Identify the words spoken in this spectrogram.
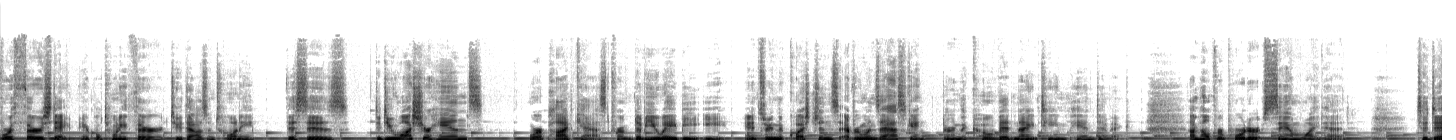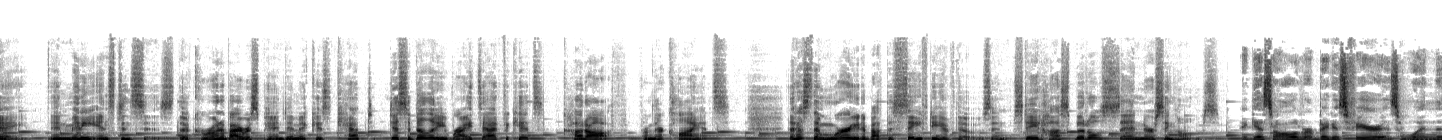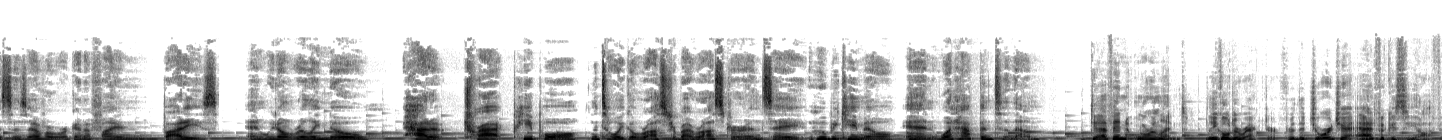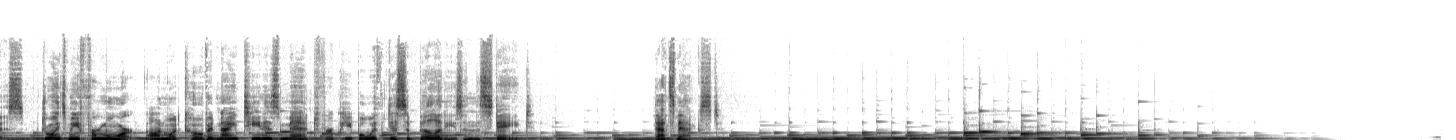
For Thursday, April 23rd, 2020, this is Did You Wash Your Hands? We're a podcast from WABE answering the questions everyone's asking during the COVID 19 pandemic. I'm health reporter Sam Whitehead. Today, in many instances, the coronavirus pandemic has kept disability rights advocates cut off from their clients. That has them worried about the safety of those in state hospitals and nursing homes. I guess all of our biggest fear is when this is over, we're going to find bodies, and we don't really know how to track people until we go roster by roster and say who became ill and what happened to them. Devon Orland, legal director for the Georgia Advocacy Office, joins me for more on what COVID 19 has meant for people with disabilities in the state. That's next.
